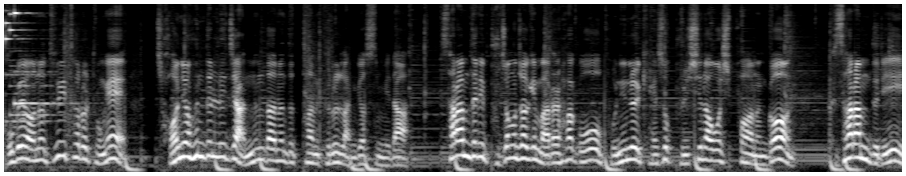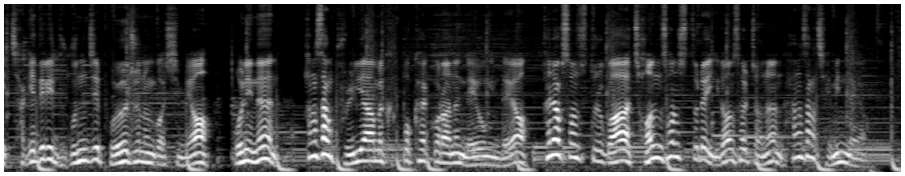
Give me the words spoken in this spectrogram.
고베어는 트위터를 통해 전혀 흔들리지 않는다는 듯한 글을 남겼습니다. 사람들이 부정적인 말을 하고 본인을 계속 불신하고 싶어 하는 건 그 사람들이 자기들이 누군지 보여주는 것이며 본인은 항상 불리함을 극복할 거라는 내용인데요. 현역 선수들과 전 선수들의 이런 설전은 항상 재밌네요.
